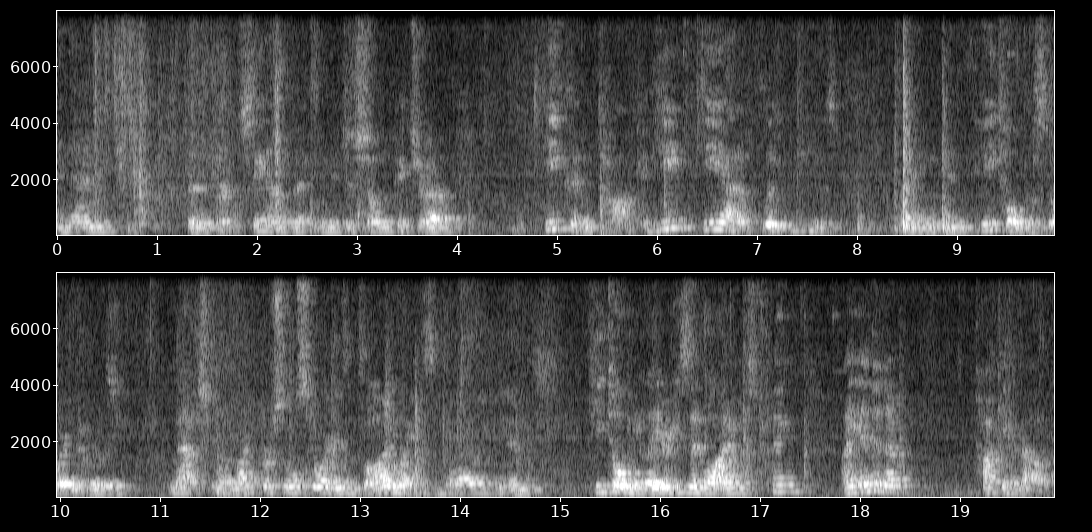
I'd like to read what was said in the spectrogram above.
And then the first Sam that we had just shown the picture of, he couldn't talk, and he, he had a flute and he was playing, and he told a story that really matched one of my personal stories, and so I'm like just bawling, and he told me later, he said, well, I was trying, I ended up talking about,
